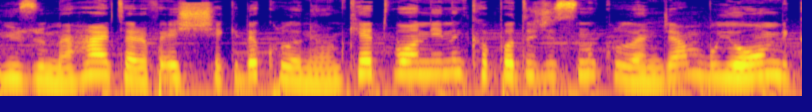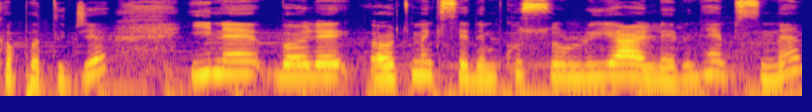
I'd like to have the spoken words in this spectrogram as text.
yüzüme her tarafa eşit şekilde kullanıyorum. Kat Von D'nin kapatıcısını kullanacağım. Bu yoğun bir kapatıcı. Yine böyle örtmek istediğim kusurlu yerlerin hepsini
